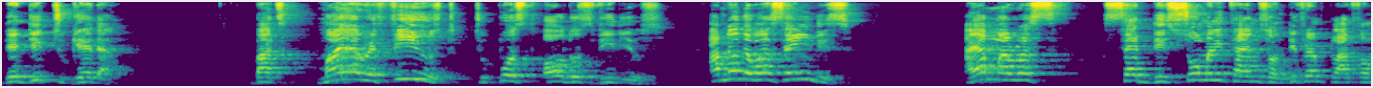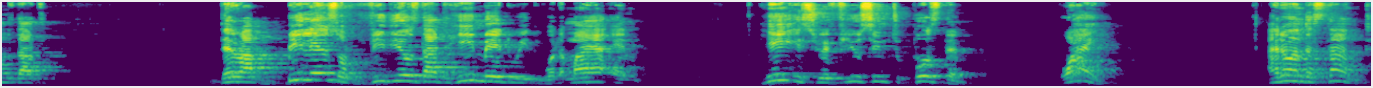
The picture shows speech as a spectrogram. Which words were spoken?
they did together, but Maya refused to post all those videos. I'm not the one saying this. I am Mara said this so many times on different platforms that there are billions of videos that he made with Wode Maya and he is refusing to post them. Why? I don't understand.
